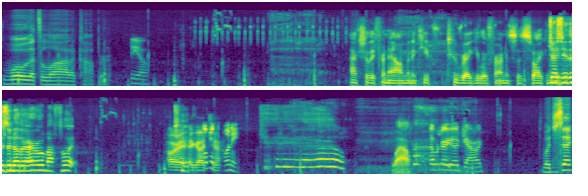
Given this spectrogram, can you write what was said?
Whoa, that's a lot of copper. Leo. Actually, for now, I'm gonna keep two regular furnaces so I can. Jesse, there's another arrow in my foot. All right, I got Level you. 20. Get it out. Wow. What level are you, Jared? What'd you say? I'm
